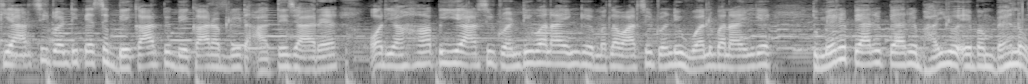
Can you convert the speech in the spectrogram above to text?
कि आर सी ट्वेंटी पे ऐसे बेकार पे बेकार अपडेट आते जा रहे हैं और यहाँ पे ये आर सी ट्वेंटी वन आएँगे मतलब आर सी ट्वेंटी वन बनाएँगे। तो मेरे प्यारे प्यारे भाइयों एवं बहनों।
